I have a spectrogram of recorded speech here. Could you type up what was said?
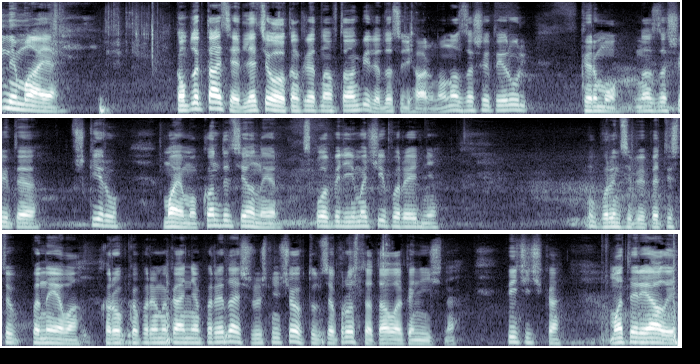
немає. Комплектація для цього конкретного автомобіля досить гарна. У нас зашитий руль, кермо, у нас зашите в шкіру. Маємо кондиціонер, склопідіймачі передні. Ну, в принципі, п'ятиступенева коробка перемикання передач, ручничок, тут все просто та лаконічно. Пічечка, матеріали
